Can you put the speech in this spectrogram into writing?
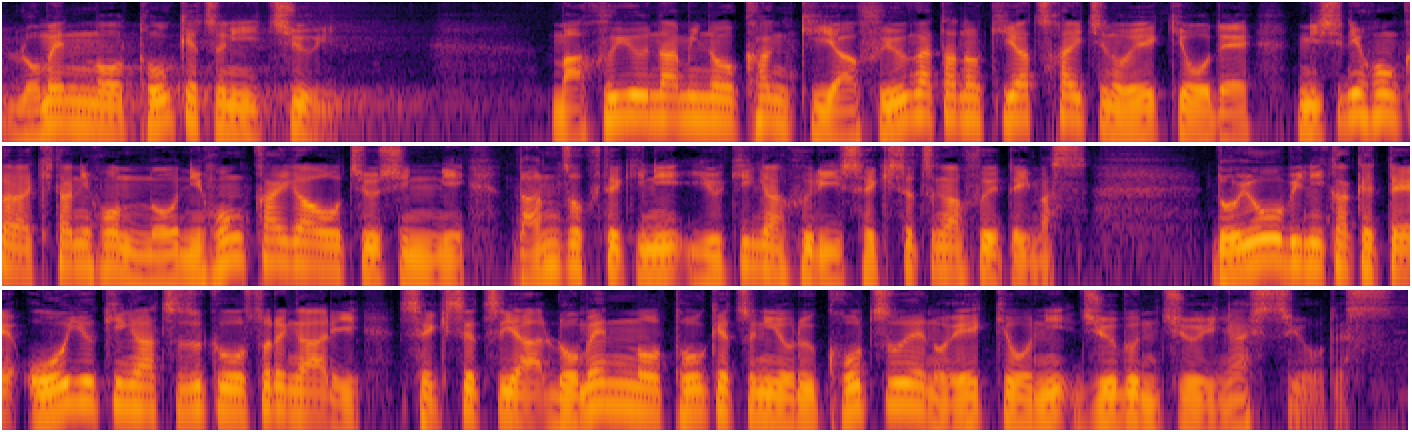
路面の凍結に注意。真冬並みの寒気や冬型の気圧配置の影響で西日本から北日本の日本海側を中心に断続的に雪が降り積雪が増えています。土曜日にかけて大雪が続く恐れがあり積雪や路面の凍結による交通への影響に十分注意が必要です。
